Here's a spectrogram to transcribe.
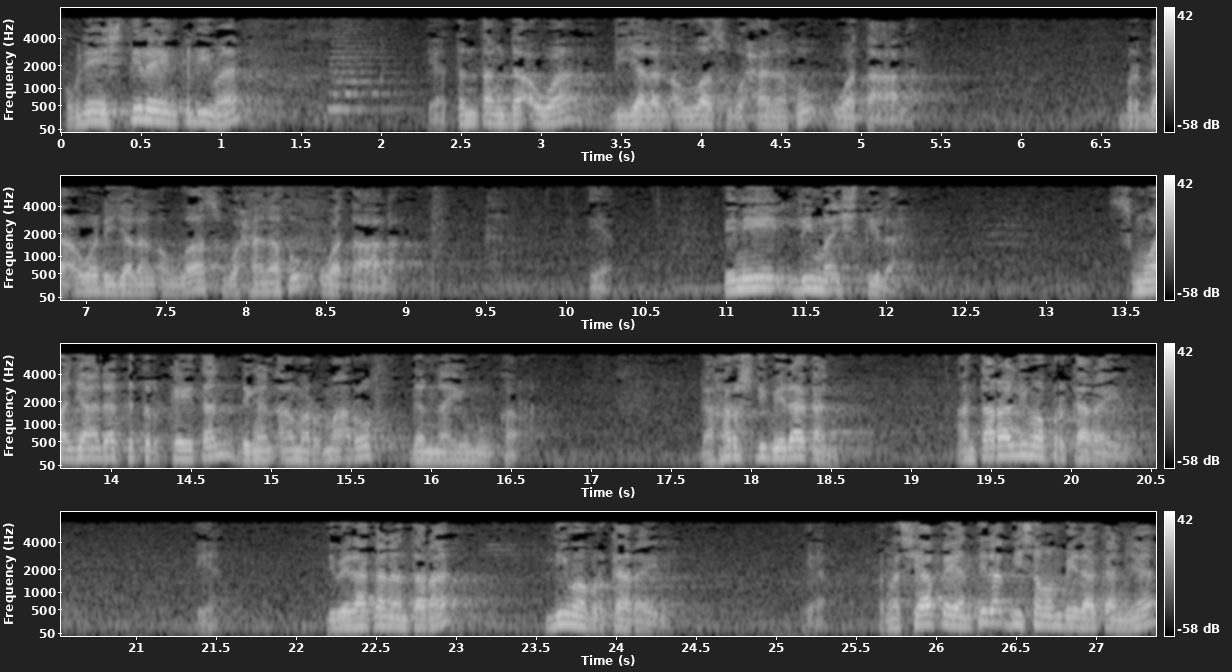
Kemudian istilah yang kelima Ya, tentang dakwah di jalan Allah Subhanahu wa taala. Berdakwah di jalan Allah Subhanahu wa taala. Ya. Ini lima istilah. Semuanya ada keterkaitan dengan amar ma'ruf dan nahi munkar. Dan harus dibedakan antara lima perkara ini. Ya. Dibedakan antara lima perkara ini. Ya. Karena siapa yang tidak bisa membedakannya,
